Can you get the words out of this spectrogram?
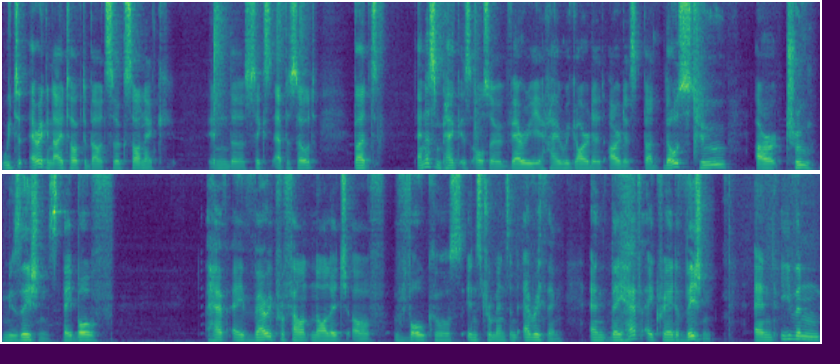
we t- Eric and I talked about Silk Sonic in the sixth episode. But Anderson Paak is also a very high regarded artist. But those two are true musicians. They both have a very profound knowledge of vocals, instruments, and everything. And they have a creative vision. And even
